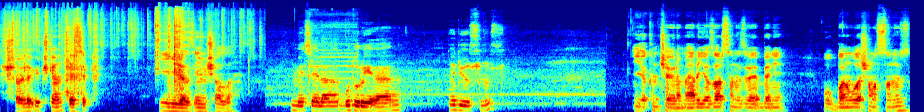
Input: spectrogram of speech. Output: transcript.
şöyle üçgen kesip yiyeceğiz inşallah. Mesela budur ya. Ne diyorsunuz? yakın çevrem eğer yazarsanız ve beni bana ulaşamazsanız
